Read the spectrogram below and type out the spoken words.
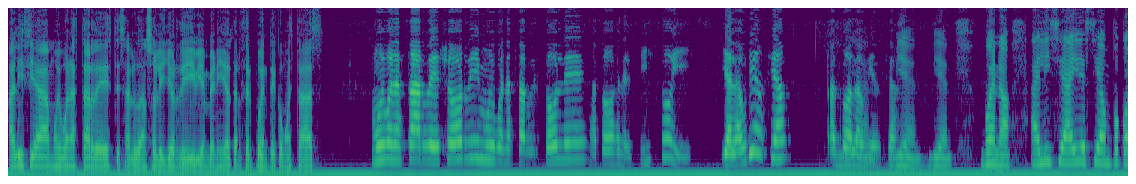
Alicia, muy buenas tardes, te saludan Sol y Jordi, bienvenida Tercer Puente, ¿cómo estás? Muy buenas tardes Jordi, muy buenas tardes Sole, a todos en el piso y, a la audiencia, a toda la audiencia. Bien, bien. Bueno, Alicia, ahí decía un poco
